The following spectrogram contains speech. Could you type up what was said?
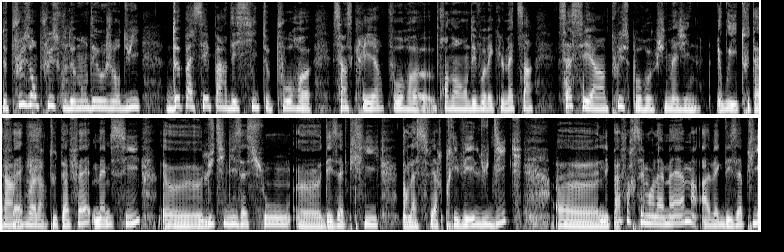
De plus en plus, vous demandez aujourd'hui de passer par des sites pour euh, s'inscrire, pour euh, prendre un rendez-vous avec le médecin. Ça, c'est un plus pour eux, j'imagine. Oui, tout à ah, fait, tout à fait. Même si euh, l'utilisation euh, des applis dans la sphère privée ludique euh, n'est pas forcément la même avec des applis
